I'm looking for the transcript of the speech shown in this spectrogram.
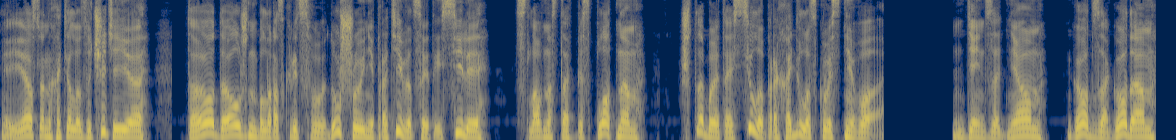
если он хотел изучить ее, то должен был раскрыть свою душу и не противиться этой силе, словно став бесплотным, чтобы эта сила проходила сквозь него. День за днем, год за годом.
